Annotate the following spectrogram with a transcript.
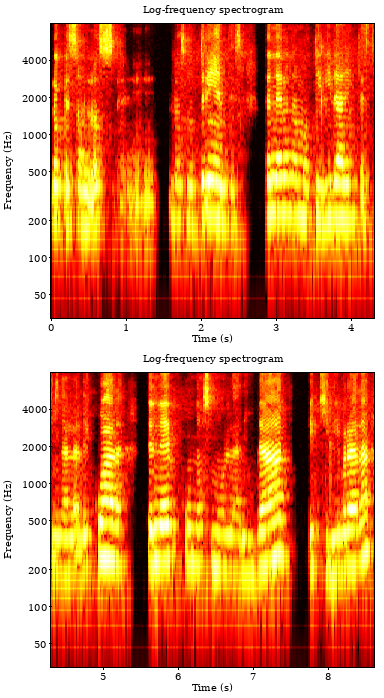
lo que son los, eh, los nutrientes, tener una motilidad intestinal adecuada, tener una osmolaridad equilibrada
